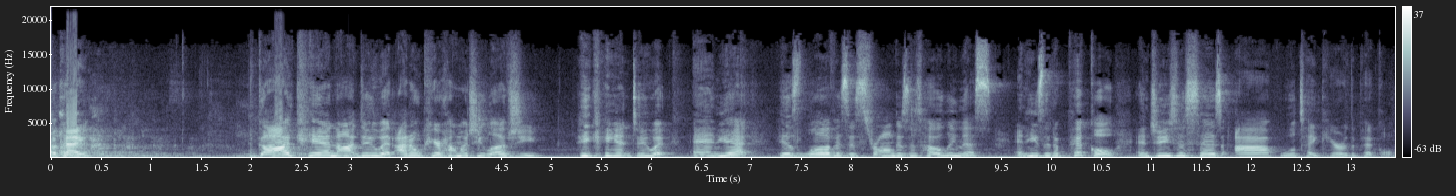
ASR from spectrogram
Okay? God cannot do it. I don't care how much He loves you, He can't do it. And yet, His love is as strong as His holiness. And He's in a pickle. And Jesus says, I will take care of the pickle.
